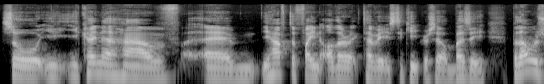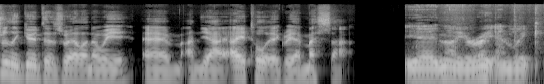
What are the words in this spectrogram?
So you, you kind of have um, you have to find other activities to keep yourself busy. But that was really good as well in a way. Um, and yeah, I, I totally agree. I miss that. Yeah, no, you're right. And like,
